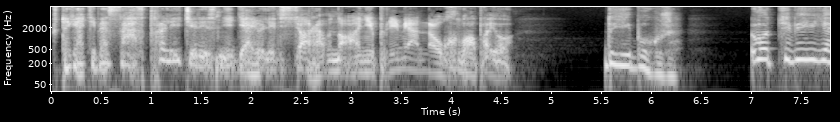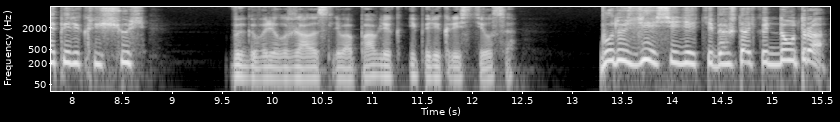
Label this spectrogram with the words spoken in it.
«Что я тебя завтра ли через неделю ли все равно непременно ухлопаю?» «Да ей-богу же! Вот тебе и я перекрещусь, — выговорил жалостливо Павлик и перекрестился. — Буду здесь сидеть, тебя ждать хоть до утра.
